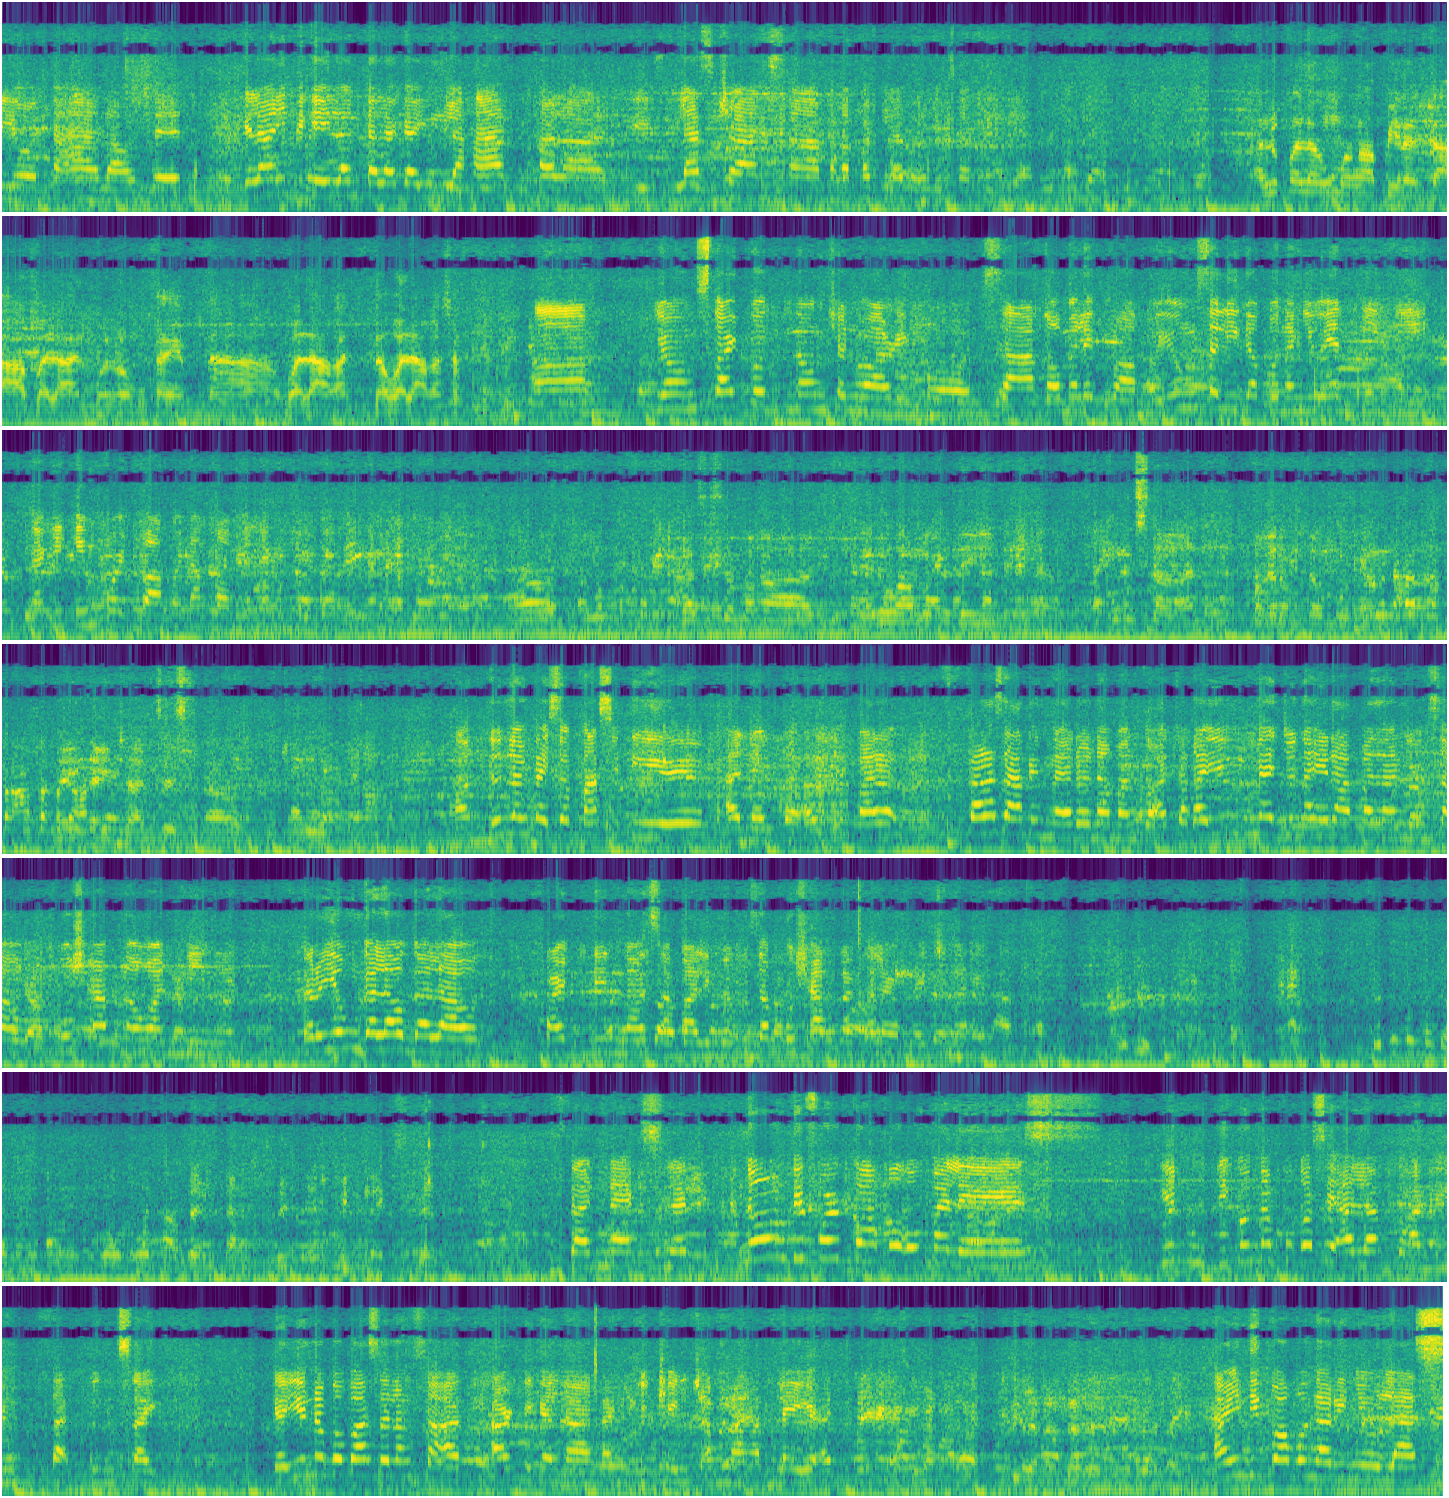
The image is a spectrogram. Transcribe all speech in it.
ngayon na araw. Then, kailangan ibigay lang talaga yung lahat para last chance na makapaglaro ulit sa PBL. Ano pa lang mga pinagkaabalaan mo nung time na wala ka, nawala ka sa PBL? Um, yung start ko nung January po, sa Comelec po ako. Yung sa liga po ng UNTV, nag-import po ako ng Comelec. Ah, anong base sa mga nagawa mo today, kumusta? Anong pakiramdam mo? Ka may high chances na makuha? Um, doon lang tayo sa positive, ano po, para, para sa akin meron naman po. At saka yung medyo nahirapan lang yung sa push up na one minute. Pero yung galaw-galaw, part din na sa volleyball. Yung sa push up lang talaga medyo nahirapan. Pwede ko what happened last with, with next step? Sa next level, nung before po ako umalis, yun, di ko na po kasi alam kung ano yung inside. Kaya yun nababasa lang sa article na nag-change ang mga player at coaches. Hindi ka na. Ay, hindi po ako na-renew last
